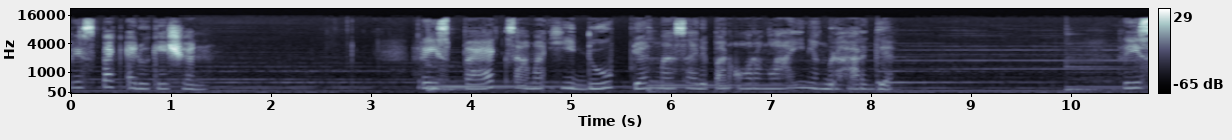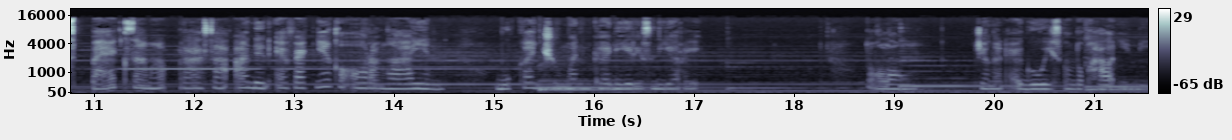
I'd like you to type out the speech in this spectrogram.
respect education. Respect sama hidup dan masa depan orang lain yang berharga Respect sama perasaan dan efeknya ke orang lain, bukan cuman ke diri sendiri. Tolong, jangan egois untuk hal ini.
